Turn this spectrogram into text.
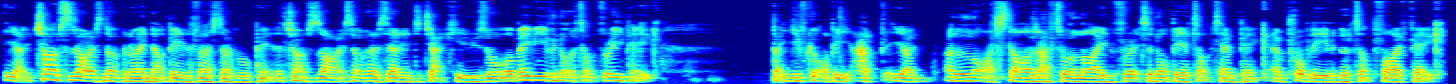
yeah, chances are it's not going to end up being the first overall pick. The chances are it's not going to turn into Jack Hughes or, or maybe even not a top three pick. But you've got to be, you know, a lot of stars have to align for it to not be a top ten pick and probably even a top five pick.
